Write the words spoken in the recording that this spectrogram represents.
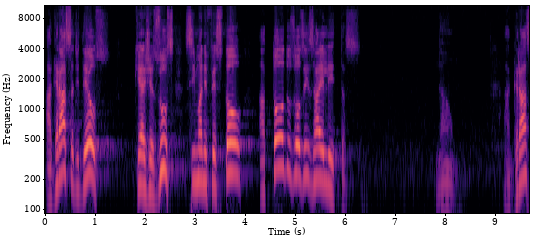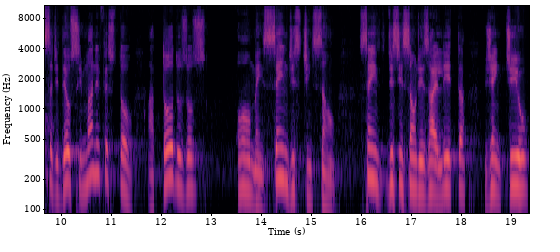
a graça de Deus, que é Jesus, se manifestou a todos os israelitas. Não. A graça de Deus se manifestou a todos os homens, sem distinção, sem distinção de israelita, gentil,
